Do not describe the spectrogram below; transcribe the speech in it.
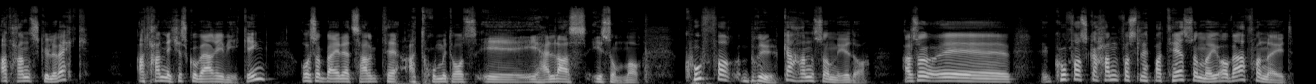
at han skulle vekk. At han ikke skulle være i Viking. Og så ble det et salg til Atromitos i, i Hellas i sommer. Hvorfor bruker han så mye da? Altså, eh, Hvorfor skal han få slippe til så mye og være fornøyd?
